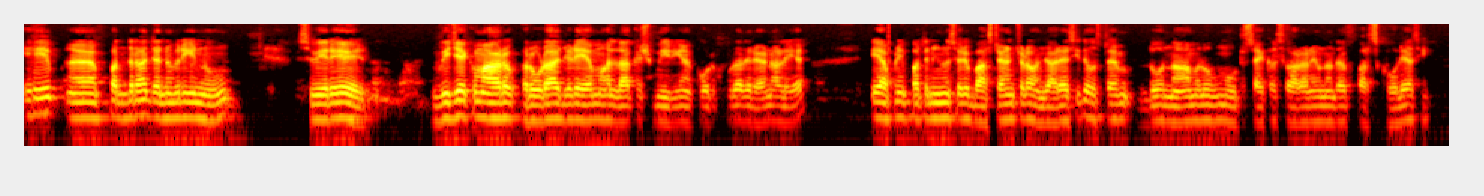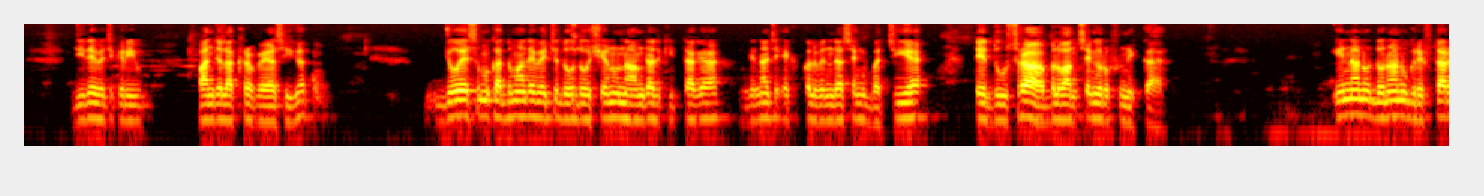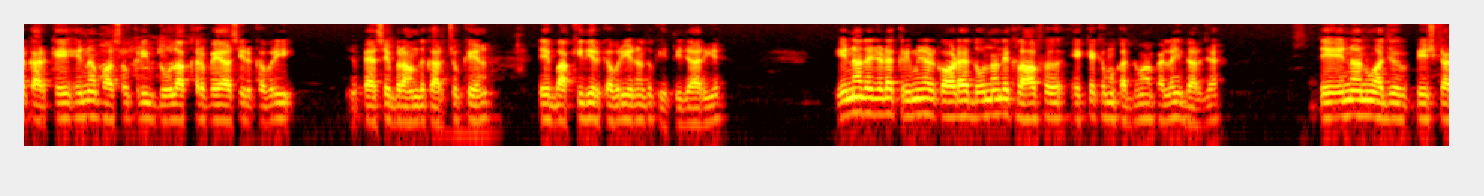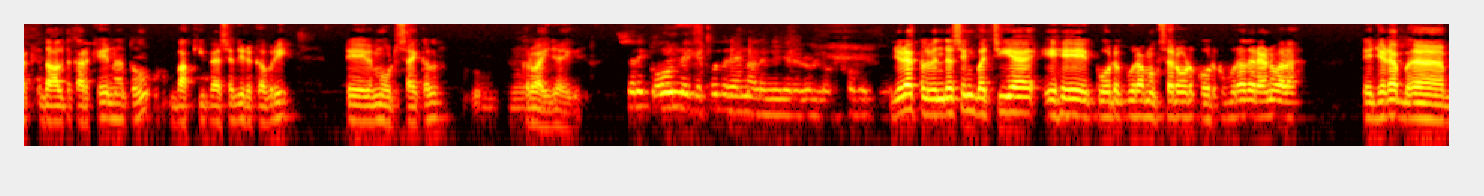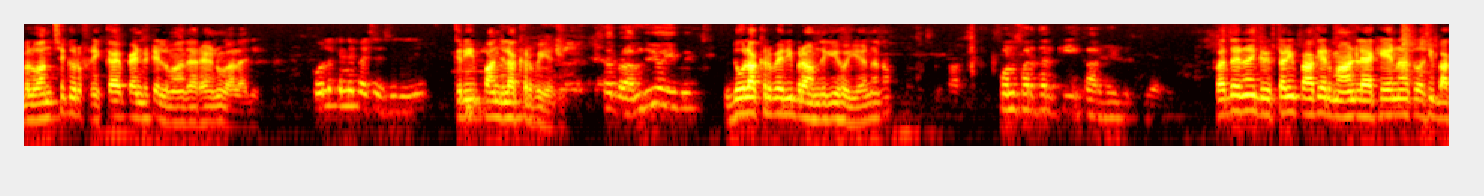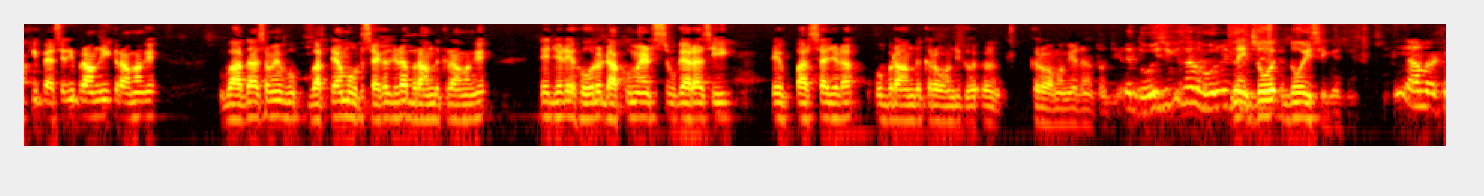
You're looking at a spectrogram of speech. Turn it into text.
ਇਹ ਅ, 15 ਜਨਵਰੀ ਨੂੰ ਸਵੇਰੇ ਵਿਜੇ ਕੁਮਾਰ ਅਰੋੜਾ ਜਿਹੜੇ ਆ ਮੁਹੱਲਾ ਕਸ਼ਮੀਰੀਆਂ ਕੋਟਕਪੂਰਾ ਦੇ ਰਹਿਣ ਵਾਲੇ ਆ ਇਹ ਆਪਣੀ ਪਤਨੀ ਨੂੰ ਸਵੇਰੇ ਬੱਸ ਸਟੈਂਡ ਚੜਾਉਣ ਜਾ ਰਿਹਾ ਸੀ ਤੇ ਉਸ ਟਾਈਮ ਦੋ ਨਾਮਲੂਮ ਮੋਟਰਸਾਈਕਲ ਸਵਾਰਾਂ ਨੇ ਉਹਨਾਂ ਦਾ ਪਰਸ ਖੋਲਿਆ ਸੀ ਜਿਹਦੇ ਵਿੱਚ ਕਰੀਬ 5 ਲੱਖ ਰੁਪਏ ਸੀਗਾ। ਜੋ ਇਸ ਮੁਕੱਦਮਾ ਦੇ ਵਿੱਚ ਦੋ ਦੋਸ਼ੀਆਂ ਨੂੰ ਨਾਮਜ਼ਦ ਕੀਤਾ ਗਿਆ ਜਿਨ੍ਹਾਂ 'ਚ ਇੱਕ ਕੁਲਵਿੰਦਰ ਸਿੰਘ ਬੱਚੀ ਹੈ ਤੇ ਦੂਸਰਾ ਬਲਵੰਤ ਸਿੰਘ ਉਰਫ ਨਿੱਕਾ ਹੈ। ਇਹਨਾਂ ਨੂੰ ਦੋਨਾਂ ਨੂੰ ਗ੍ਰਿਫਤਾਰ ਕਰਕੇ ਇਹਨਾਂ ਪਾਸੋਂ ਕਰੀਬ 2 ਲੱਖ ਰੁਪਏ ਅਸੀਂ ਰਿਕਵਰੀ ਪੈਸੇ ਬਰਾਮਦ ਕਰ ਚੁੱਕੇ ਹਾਂ ਤੇ ਬਾਕੀ ਦੀ ਰਿਕਵਰੀ ਇਹਨਾਂ ਤੋਂ ਕੀਤੀ ਜਾ ਰਹੀ ਹੈ। ਇਹਨਾਂ ਦਾ ਜਿਹੜਾ ਕ੍ਰਿਮੀਨਲ ਰਿਕਾਰਡ ਹੈ ਦੋਨਾਂ ਦੇ ਖਿਲਾਫ ਇੱਕ ਇੱਕ ਮੁਕੱਦਮਾ ਪਹਿਲਾਂ ਹੀ ਦਰਜ ਹੈ ਤੇ ਇਹਨਾਂ ਨੂੰ ਅੱਜ ਪੇਸ਼ ਕਰ ਅਦਾਲਤ ਕਰਕੇ ਇਹਨਾਂ ਤੋਂ ਬਾਕੀ ਪੈਸੇ ਦੀ ਰਿਕਵਰੀ ਤੇ ਮੋਟਰਸਾਈਕਲ ਕਰਵਾਈ ਜਾਏਗੀ। ਸਰ ਇਹ ਕੌਣ ਨੇ? ਕਿੱਥੋਂ ਦੇ ਰਹਿਣ ਵਾਲੇ ਨੇ ਜਿਹੜੇ ਖੋ ਕੀਤੀ ਜਿਹੜਾ ਕੁਲਵਿੰਦਰ ਸਿੰਘ ਬੱਚੀ ਹੈ ਇਹ ਕੋਟਕਪੂਰਾ ਮੁਕਤਸਰ ਰੋਡ ਕੋਟਕਪੂਰਾ ਦਾ ਰਹਿਣ ਵਾਲਾ ਤੇ ਜਿਹੜਾ ਅਹ, ਬਲਵੰਤ ਸਿੰਘ ਉਰਫ ਨਿੱਕਾ ਹੈ ਪਿੰਡ ਢਿਲਵਾਂ ਦਾ ਰਹਿਣ ਵਾਲਾ ਜੀ। ਕੁੱਲ ਕਿੰਨੇ ਪੈਸੇ ਸੀ ਜੀ? ਕਰੀਬ 5 ਲੱਖ ਰੁਪਏ ਜੀ। ਸਰ ਬਰਾਮਦ ਵੀ ਹੋਈ ਕੋਈ? 2 ਲੱਖ ਰੁਪਏ ਦੀ ਬਰਾਮਦਗੀ ਹੋਈ ਹੈ ਇਹਨਾਂ ਤੋਂ। ਹੁਣ ਫਰਦਰ ਕੀ ਕਾਰਵਾਈ ਕੀਤੀ ਹੈ? ਫਰਦਰ ਇਹਨਾਂ ਦੀ ਗ੍ਰਿਫਤਾਰੀ ਪਾ ਕੇ ਰਿਮਾਂਡ ਲੈ ਕੇ ਇਹਨਾਂ ਤੋਂ ਅਸੀਂ ਬਾਕੀ ਪੈਸੇ ਦੀ ਬਰਾਮਦਗੀ ਕਰਾਵਾਂਗੇ। ਵਾਰਦਾਤ ਸਮੇਂ ਵ- ਵਰਤਿਆ ਮੋਟਰਸਾਈਕਲ ਜਿਹੜਾ ਬਰਾਮਦ ਕਰਾਵਾਂਗੇ ਤੇ ਜਿਹੜੇ ਹੋਰ ਡਾਕੂਮੈਂਟਸ ਵਗੈਰਾ ਸੀ ਤੇ ਪਰਸ ਹੈ ਜਿਹੜਾ ਉਹ ਬਰਾਮਦ ਕਰਵਾਉਣ ਦੀ ਕੋ- ਅਹ ਕਰਵਾਵਾਂਗੇ ਇਹਨਾਂ ਤੋਂ ਜੀ। ਇਹ ਦੋ ਹੀ ਸੀਗੇ ਸਰ ਹੋਰ ਵੀ ਨਹੀਂ ਦੋ ਦੋ ਹੀ ਸੀਗੇ ਜੀ। ਇਹ ਆਮ ਰੋਟੀ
